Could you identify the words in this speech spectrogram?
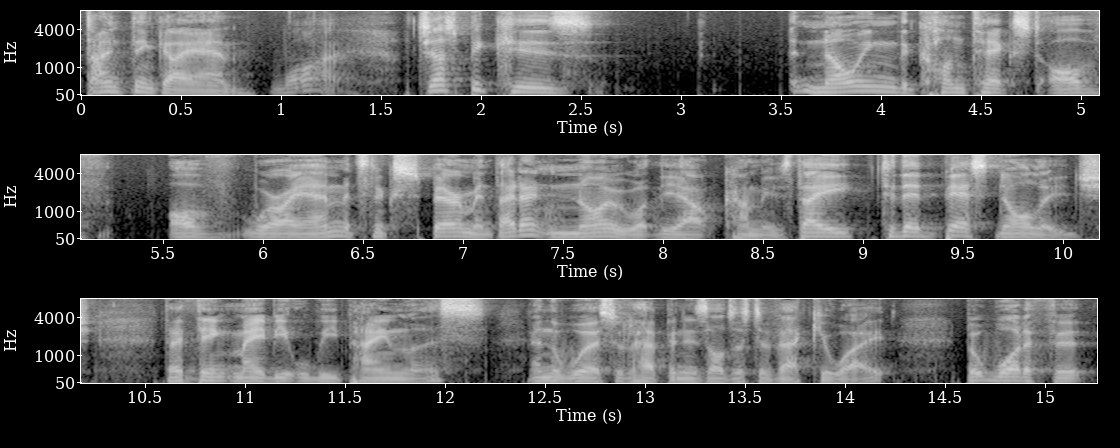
don't think I am. Why? just because knowing the context of of where I am, it's an experiment. They don't know what the outcome is. They, to their best knowledge, they think maybe it will be painless, and the worst that will happen is I'll just evacuate. But what if it,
